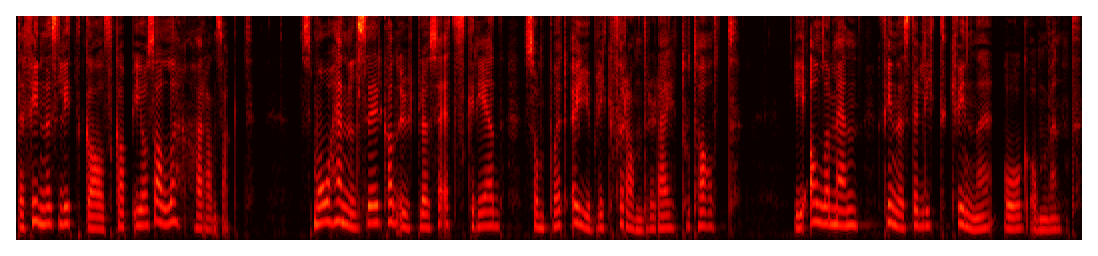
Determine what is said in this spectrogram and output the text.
Det finnes litt galskap i oss alle, har han sagt. Små hendelser kan utløse et skred som på et øyeblikk forandrer deg totalt. I alle menn finnes det litt kvinne og omvendt.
